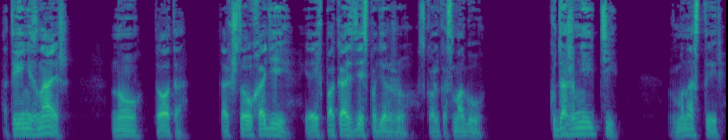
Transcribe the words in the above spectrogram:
А ты и не знаешь? Ну, то-то. Так что уходи, я их пока здесь подержу, сколько смогу. Куда же мне идти? В монастырь.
